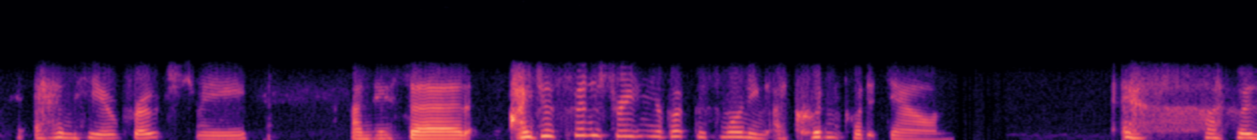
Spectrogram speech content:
and he approached me and he said, I just finished reading your book this morning. I couldn't put it down. I was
